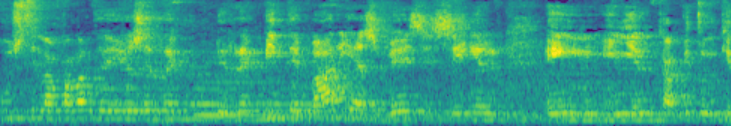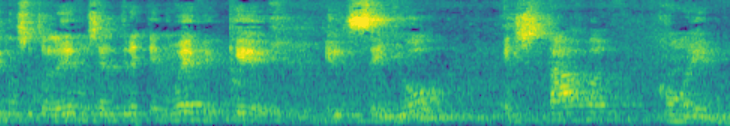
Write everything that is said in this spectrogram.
justo, e a palavra de Deus repite várias vezes em el, em, em el capítulo que nós lemos, el 39, que o Senhor estava com ele.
